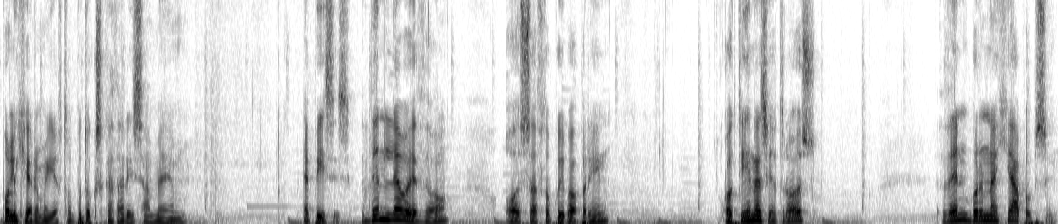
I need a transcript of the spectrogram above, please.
Πολύ χαίρομαι για αυτό που το ξεκαθαρίσαμε. Επίσης, δεν λέω εδώ, ως αυτό που είπα πριν, ότι ένας γιατρός δεν μπορεί να έχει άποψη.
